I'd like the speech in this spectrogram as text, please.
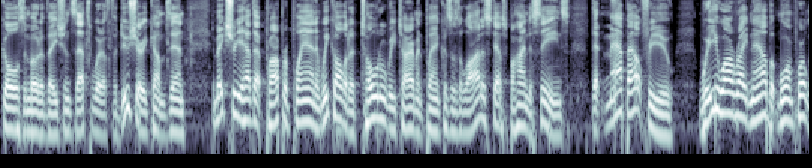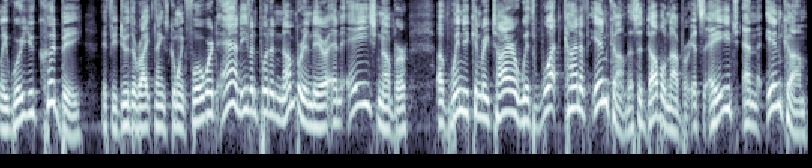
goals and motivations. That's where a fiduciary comes in. And make sure you have that proper plan, and we call it a total retirement plan because there's a lot of steps behind the scenes that map out for you where you are right now, but more importantly, where you could be if you do the right things going forward, and even put a number in there, an age number of when you can retire with what kind of income. That's a double number. It's age and the income.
